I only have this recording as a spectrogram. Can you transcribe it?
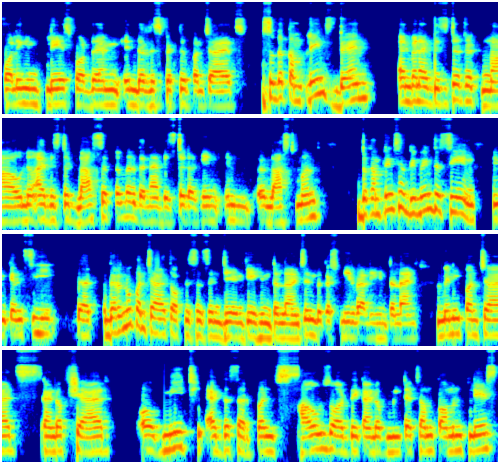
falling in place for them in their respective panchayats. So the complaints then and when I visited it now, I visited last September, then I visited again in uh, last month. The complaints have remained the same. You can see that there are no panchayat offices in J&K hinterlands, in the Kashmir Valley hinterland. Many panchayats kind of share or meet at the sarpanch's house or they kind of meet at some common place.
